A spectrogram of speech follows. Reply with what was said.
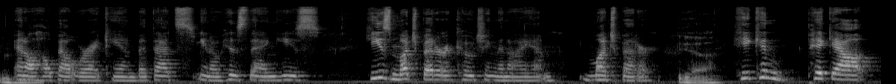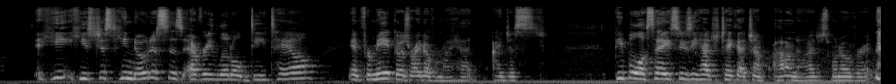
and mm-hmm. I'll help out where I can. But that's you know his thing. He's he's much better at coaching than I am. Much better. Yeah. He can pick out. He he's just he notices every little detail, and for me, it goes right over my head. I just people will say, Susie, how'd you take that jump? I don't know. I just went over it.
